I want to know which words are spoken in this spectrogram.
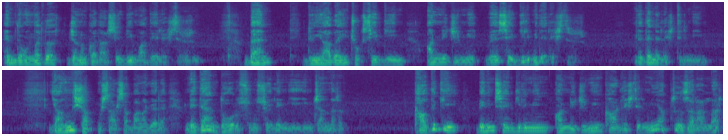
Hem de onları da canım kadar sevdiğim halde eleştiririm. Ben dünyada en çok sevdiğim anneciğimi ve sevgilimi de eleştiririm. Neden eleştirmeyeyim? Yanlış yapmışlarsa bana göre neden doğrusunu söylemeyeyim canlarım? Kaldı ki benim sevgilimin, anneciğimin, kardeşlerimin yaptığı zararlar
